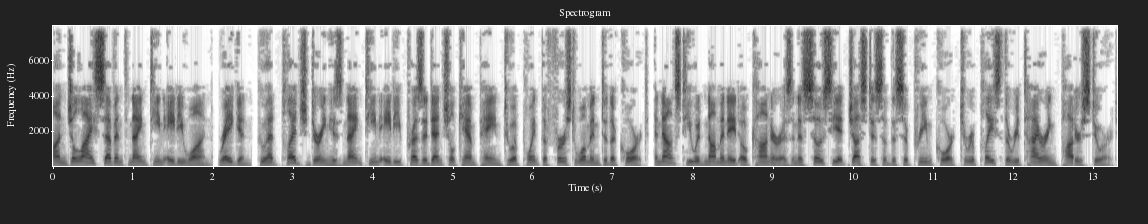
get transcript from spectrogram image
On July 7, 1981, Reagan, who had pledged during his 1980 presidential campaign to appoint the first woman to the court, announced he would nominate O'Connor as an Associate Justice of the Supreme Court to replace the retiring Potter Stewart.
